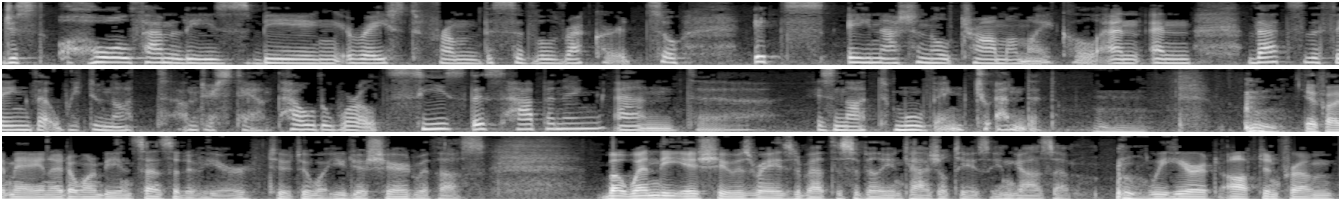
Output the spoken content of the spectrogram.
just whole families being erased from the civil record. So it's a national trauma, Michael, and, and that's the thing that we do not understand, how the world sees this happening and uh, is not moving to end it. Mm -hmm. If I may, and I don't want to be insensitive here to, to what you just shared with us. But when the issue is raised about the civilian casualties in Gaza, we hear it often from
